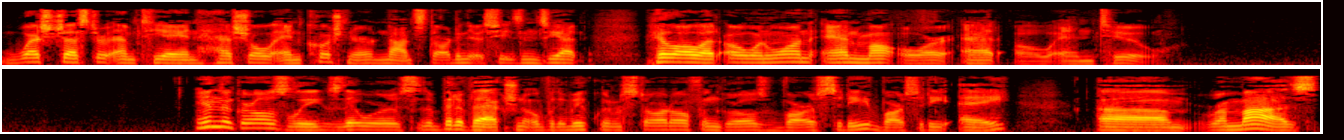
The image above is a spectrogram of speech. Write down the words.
Westchester, MTA, and Heschel and Kushner not starting their seasons yet. Hillel at 0-1 and Maor at 0-2. In the girls' leagues, there was a bit of action over the week. We're going to start off in girls' varsity, varsity A. Um, Ramaz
